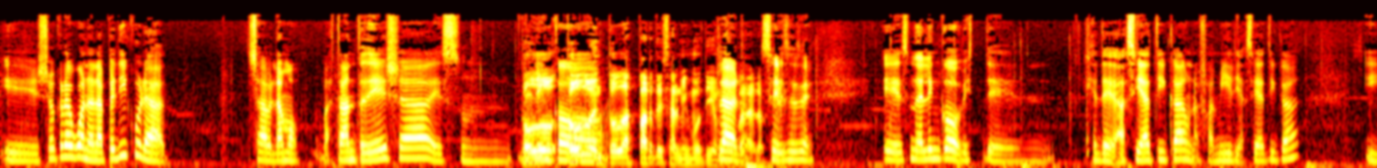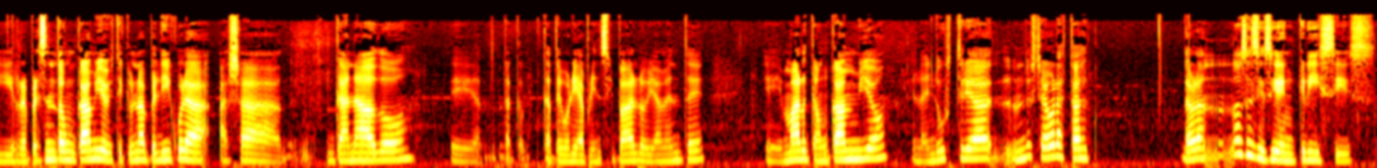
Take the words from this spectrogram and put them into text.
Y yo creo, bueno, la película, ya hablamos bastante de ella, es un Todo, elenco- todo en todas partes al mismo tiempo Claro, para los sí, que- sí, sí. Es un elenco de gente asiática, una familia asiática, y representa un cambio, viste, que una película haya ganado eh, la ca- categoría principal, obviamente, eh, marca un cambio en la industria. La industria ahora está, la verdad, no sé si sigue en crisis.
